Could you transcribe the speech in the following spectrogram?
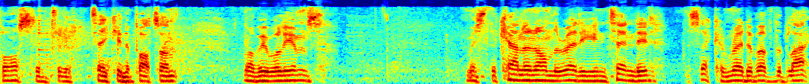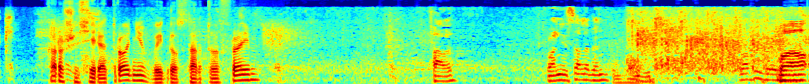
Forced into taking the pot on Robbie Williams. Missed the cannon on the red he intended. The second red above the black. Хорошая серия от Рони. Выиграл стартовый фрейм. Foul. Ronnie O'Sullivan. lead. Robbie Williams. Well,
